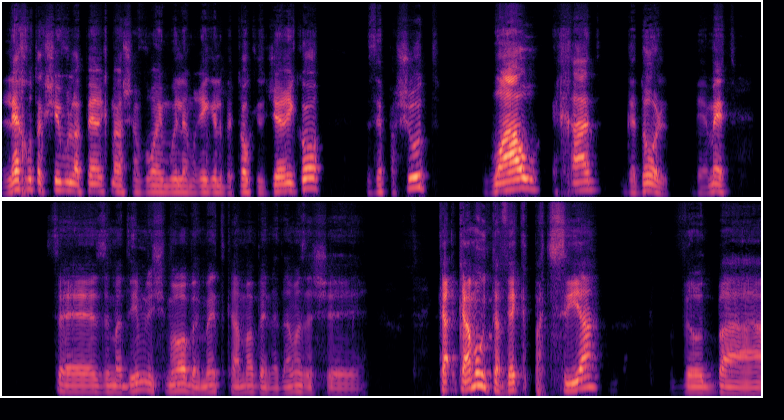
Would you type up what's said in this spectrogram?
לכו תקשיבו לפרק מהשבוע עם וויליאם ריגל בטוקיס ג'ריקו, זה פשוט וואו אחד גדול, באמת. זה, זה מדהים לשמוע באמת כמה בן אדם הזה ש... כמה הוא התאבק פציע, ועוד ב-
